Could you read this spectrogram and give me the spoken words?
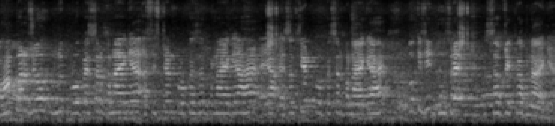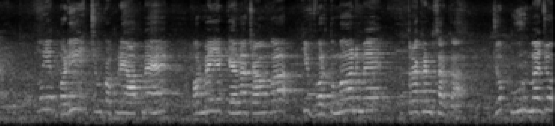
वहाँ पर जो उन्हें प्रोफेसर बनाया गया है असिस्टेंट प्रोफेसर बनाया गया है या एसोसिएट प्रोफेसर बनाया गया है, वो तो किसी दूसरे सब्जेक्ट का बनाया गया है। तो ये बड़ी चूक अपने आप में है और मैं ये कहना चाहूँगा कि वर्तमान में उत्तराखंड सरकार, जो पूर्व में जो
